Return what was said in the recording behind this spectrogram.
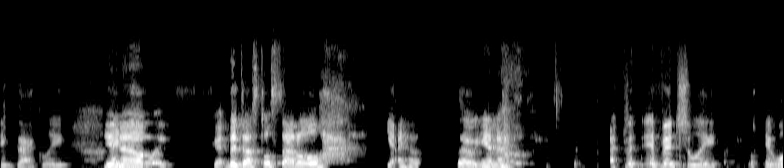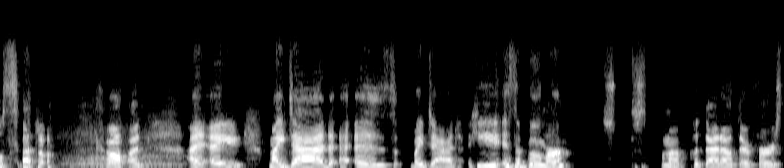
Exactly. You know, know the dust will settle. Yeah. I hope so. You know, eventually it will settle. God, I, I, my dad is my dad. He is a boomer. Just gonna put that out there first.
